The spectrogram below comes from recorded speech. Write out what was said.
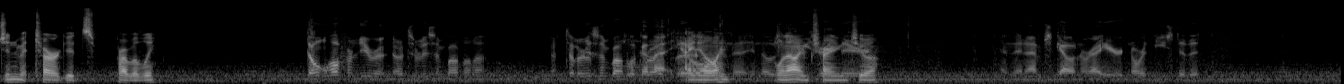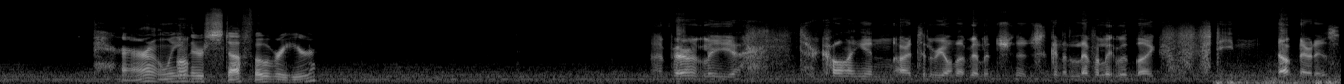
Legitimate targets, probably. Don't hover near it. Artillery's inbound on it. Artillery's inbound on Look the on right that there. I know, I'm- the- in Well, now I'm trees right trying to. uh, And then I'm scouting right here northeast of it. Apparently, Huh? there's stuff over here. Apparently, uh, they're calling in artillery on that village. They're just gonna level it with like 15. Oh, there it is.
